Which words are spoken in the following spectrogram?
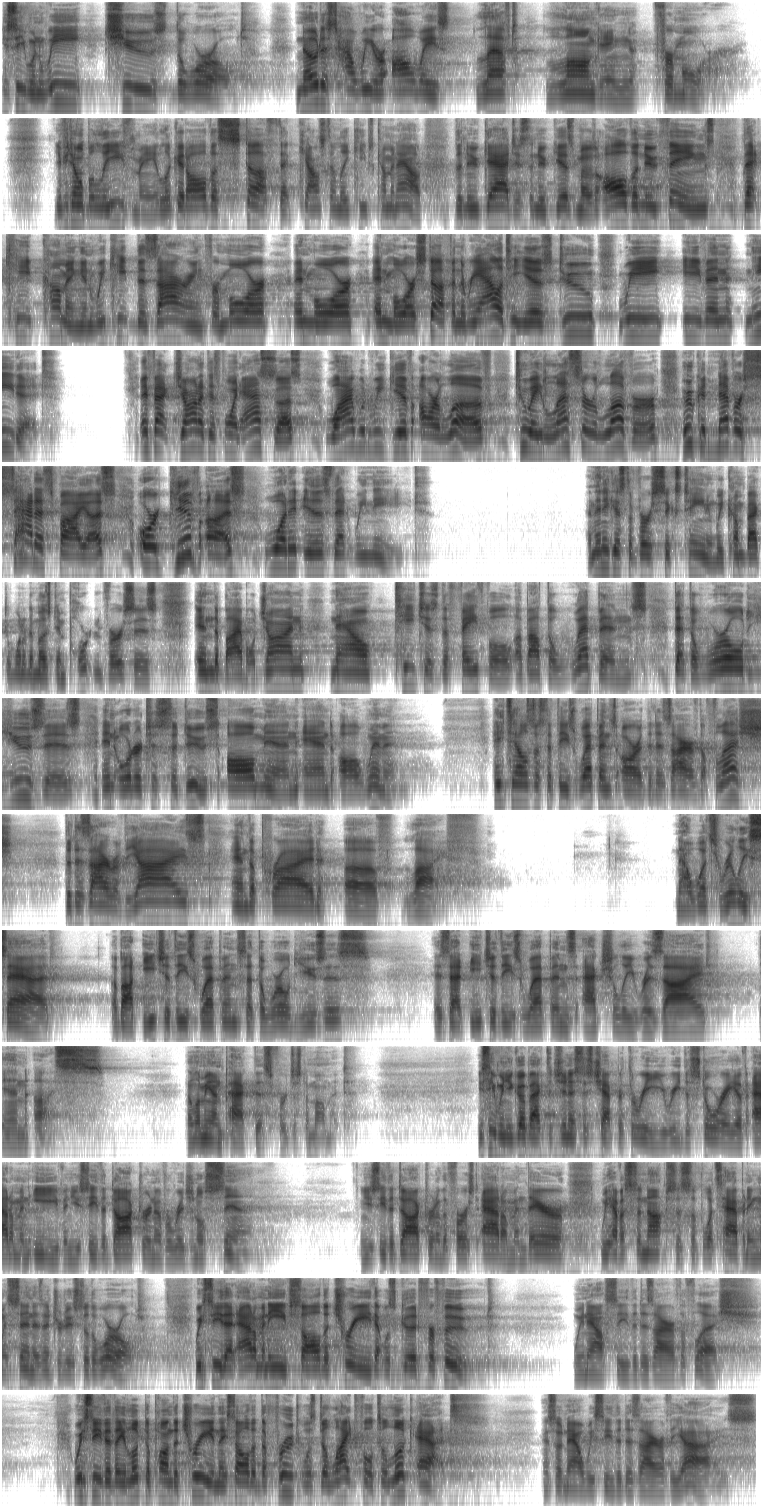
You see, when we choose the world, notice how we are always left longing for more. If you don't believe me, look at all the stuff that constantly keeps coming out the new gadgets, the new gizmos, all the new things that keep coming, and we keep desiring for more and more and more stuff. And the reality is, do we even need it? In fact, John at this point asks us, why would we give our love to a lesser lover who could never satisfy us or give us what it is that we need? And then he gets to verse 16, and we come back to one of the most important verses in the Bible. John now teaches the faithful about the weapons that the world uses in order to seduce all men and all women. He tells us that these weapons are the desire of the flesh, the desire of the eyes, and the pride of life. Now, what's really sad about each of these weapons that the world uses is that each of these weapons actually reside in us. Now, let me unpack this for just a moment. You see, when you go back to Genesis chapter 3, you read the story of Adam and Eve, and you see the doctrine of original sin. You see the doctrine of the first Adam, and there we have a synopsis of what's happening when sin is introduced to the world. We see that Adam and Eve saw the tree that was good for food. We now see the desire of the flesh. We see that they looked upon the tree and they saw that the fruit was delightful to look at. And so now we see the desire of the eyes.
